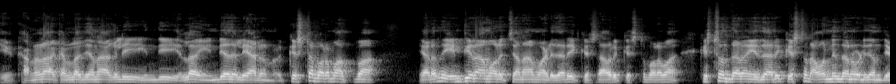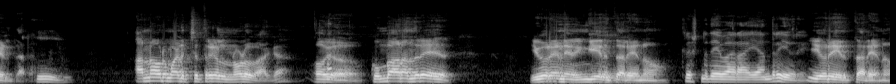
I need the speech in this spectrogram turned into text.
ಈಗ ಕನ್ನಡ ಕನ್ನಡ ಜನ ಆಗಲಿ ಹಿಂದಿ ಎಲ್ಲ ಇಂಡಿಯಾದಲ್ಲಿ ಯಾರು ಕೃಷ್ಣ ಪರಮಾತ್ಮ ಯಾರಂದ್ರೆ ಎನ್ ಟಿ ರಾಮ್ ಅವರು ಚೆನ್ನಾಗಿ ಮಾಡಿದ್ದಾರೆ ಕೃಷ್ಣ ಅವ್ರಿಗೆ ಕೃಷ್ಣ ಪರಮ ಕೃಷ್ಣನ್ ತರ ಇದ್ದಾರೆ ಕೃಷ್ಣನ್ ಅವನಿಂದ ನೋಡಿದೆ ಅಂತ ಹೇಳ್ತಾರೆ. ಅನ್ನೋರು ಮಾಡಿದ ಚಿತ್ರಗಳು ನೋಡುವಾಗ ಕುಂಬಾರ ಅಂದ್ರೆ ಇವರೇನೋ ಹಿಂಗೆ ಇರ್ತಾರೇನೋ? ಕೃಷ್ಣ ದೇವರಾಯ ಅಂದ್ರೆ ಇವರೇ. ಇವರೇ ಇರ್ತಾರೇನು?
